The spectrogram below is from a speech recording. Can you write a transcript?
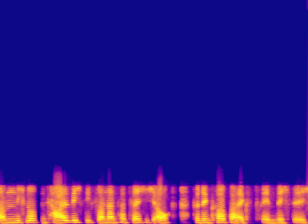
ähm, nicht nur mental wichtig, sondern tatsächlich auch für den Körper extrem wichtig.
